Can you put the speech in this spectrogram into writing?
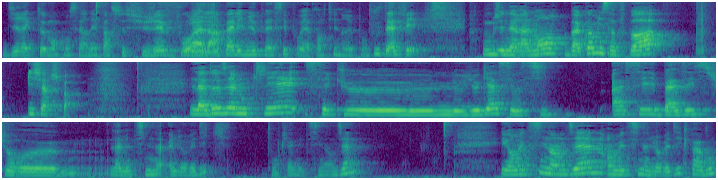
directement concernés par ce sujet pour voilà. pas les mieux placés pour y apporter une réponse. Tout à fait. Donc généralement, bah, comme ils savent pas, ils cherchent pas. La deuxième clé, c'est que le yoga, c'est aussi assez basé sur euh, la médecine ayurvédique, donc la médecine indienne. Et en médecine indienne, en médecine ayurvédique, pardon,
